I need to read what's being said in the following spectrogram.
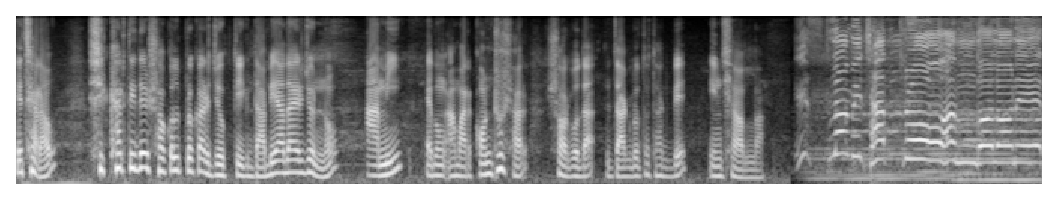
এছাড়াও শিক্ষার্থীদের সকল প্রকার যৌক্তিক দাবি আদায়ের জন্য আমি এবং আমার কণ্ঠস্বর সর্বদা জাগ্রত থাকবে, ইনশাআল্লাহ। ইসলামী ছাত্র আন্দোলনের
